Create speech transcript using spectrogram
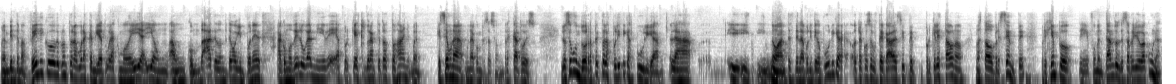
un ambiente más bélico, de pronto en algunas candidaturas, como de ir ahí a un, a un combate donde tengo que imponer a como dé lugar mis ideas, porque esto durante todos estos años, bueno, que sea una, una conversación, rescato eso. Lo segundo, respecto a las políticas públicas, la, y, no, antes de la política pública, otra cosa que usted acaba de decir de por qué el Estado no, no ha estado presente, por ejemplo, eh, fomentando el desarrollo de vacunas.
